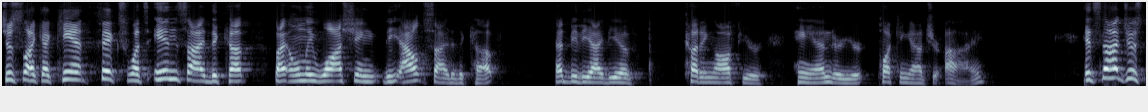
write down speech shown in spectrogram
Just like I can't fix what's inside the cup by only washing the outside of the cup. That'd be the idea of cutting off your hand or you're plucking out your eye. It's not just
